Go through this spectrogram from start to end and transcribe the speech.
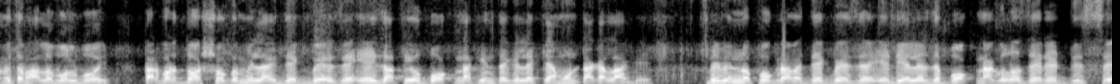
আমি তো ভালো বলবোই। তারপর দর্শকও মিলাই দেখবে যে এই জাতীয় বকনা কিনতে গেলে কেমন টাকা লাগে? বিভিন্ন প্রোগ্রামে দেখবে যে এডিএল এর যে বকনাগুলো যে রেট দিচ্ছে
